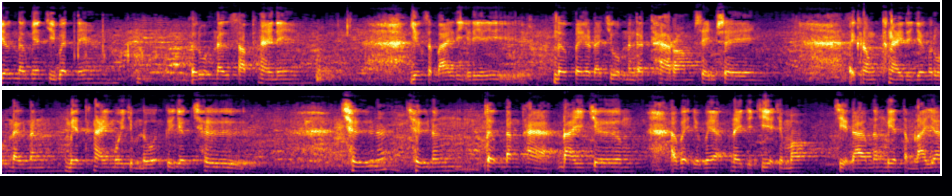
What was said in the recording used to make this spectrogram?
យើងនៅមានជីវិតនេះរស់នៅសពថ្ងៃនេះយើងសប្បាយរីករាយនៅពេលដែលជួបនឹងអត្ថអារម្មណ៍ផ្សេងផ្សេង ហើយក្នុងថ្ងៃដែលយើងរស់នៅនឹងមានថ្ងៃមួយចំនួនគឺយើងឈឺឈឺណាឈឺនឹងទៅដឹងថាដៃជើងអវយវៈភ្នែកតិចច្រមុះជាដើមនឹងមានតម្លៃហ៎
